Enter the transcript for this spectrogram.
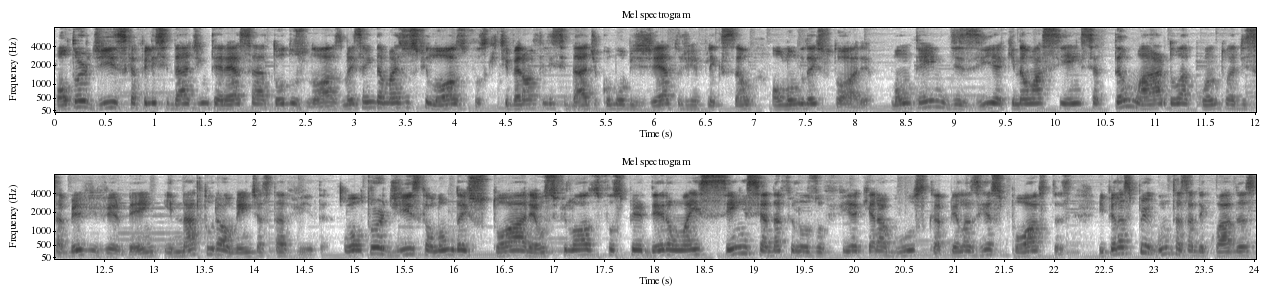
O autor diz que a felicidade interessa a todos nós, mas ainda mais os filósofos que tiveram a felicidade como objeto de reflexão ao longo da história. Montaigne dizia que não há ciência tão árdua quanto a de saber viver bem e naturalmente esta vida. O autor diz que ao longo da história os filósofos perderam a essência da filosofia que era a busca pelas respostas e pelas perguntas adequadas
